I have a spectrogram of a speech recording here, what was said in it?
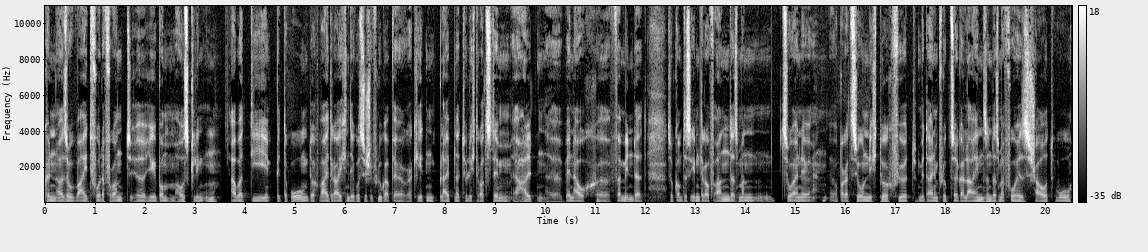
können also weit vor der Front äh, ihre Bomben ausklinken. Aber die Bedrohung durch weitreichende russische Flugabwehrraketen bleibt natürlich trotzdem erhalten, äh, wenn auch vermindert. So kommt es eben darauf an, dass man so eine Operation nicht durchführt mit einem Flugzeug allein, sondern dass man vorher schaut, wo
